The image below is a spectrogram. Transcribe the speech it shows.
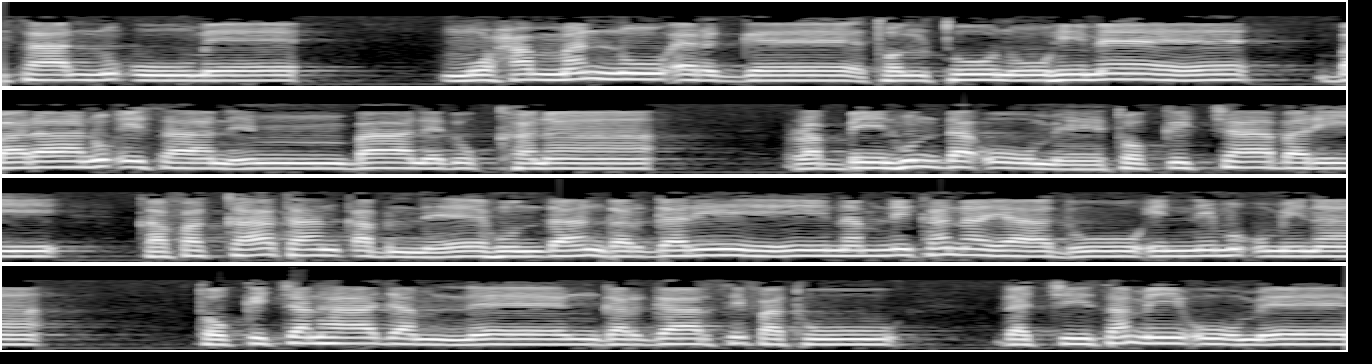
isaan nu uumee muhammad nuu ergee toltuu nuu himee baraa nu isaan hin baane dukkanaa rabbiin hunda uume tokkichaa barii ka fakkaataan qabnee hundaan gargarii namni kana yaaduu inni mu'minaa tokkichan haajamneen gargaarsifatuu dachii samii uumee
